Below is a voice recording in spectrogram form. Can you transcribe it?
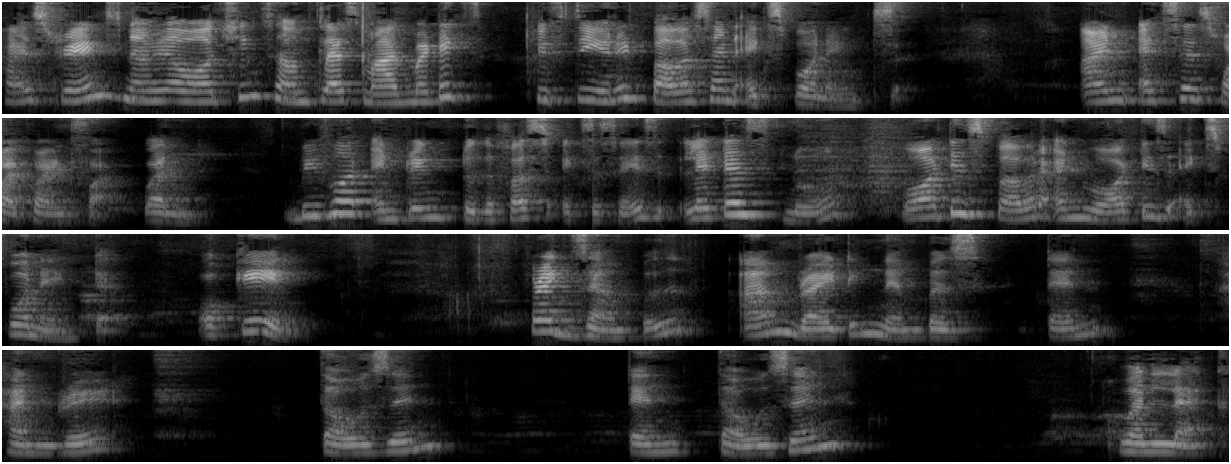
Hi students, now we are watching 7th class mathematics 5th unit powers and exponents and exercise 5.1. Before entering to the first exercise, let us know what is power and what is exponent. Okay. For example, I am writing numbers 10, 100, 1000, 10,000, 1 lakh.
